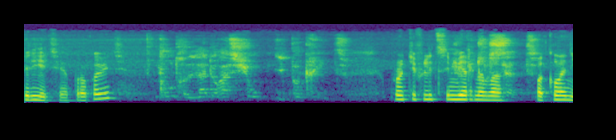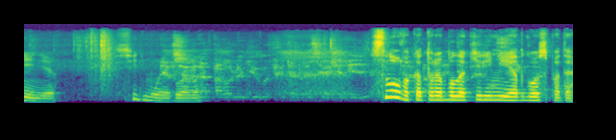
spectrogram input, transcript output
Третья проповедь против лицемерного поклонения. Седьмая глава. Слово, которое было к Иеремии от Господа.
